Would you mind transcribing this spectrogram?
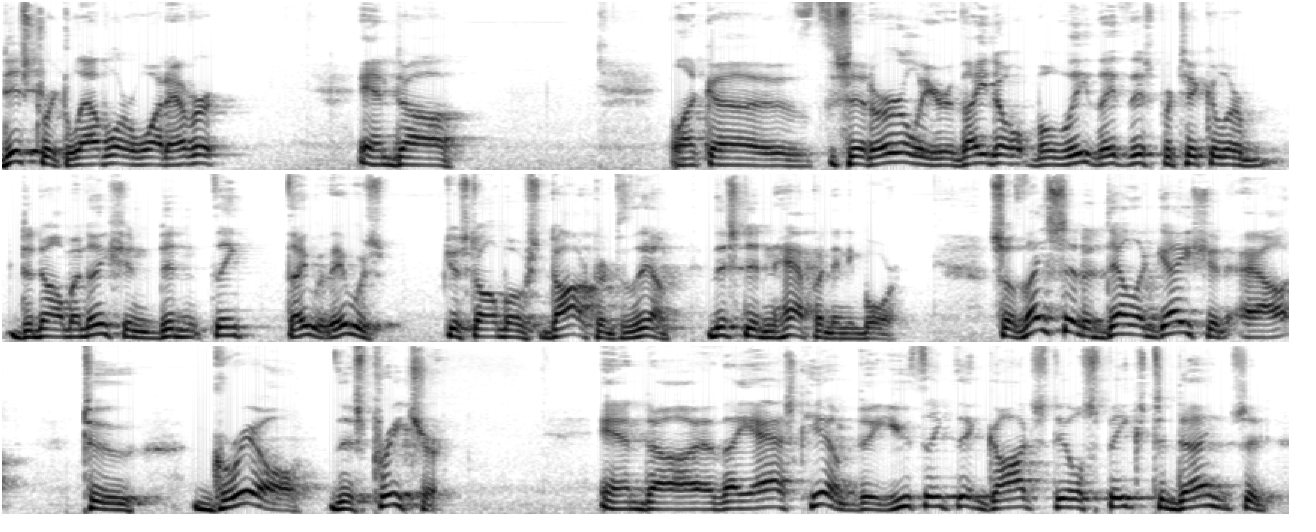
district level or whatever, and. Uh, like I uh, said earlier, they don't believe they, this particular denomination didn't think they were. it was just almost doctrine to them. This didn't happen anymore. So they sent a delegation out to grill this preacher. And uh, they asked him, Do you think that God still speaks today? He said,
